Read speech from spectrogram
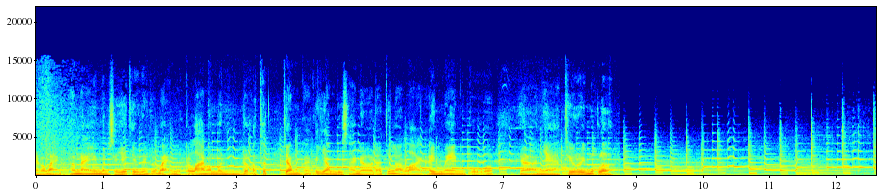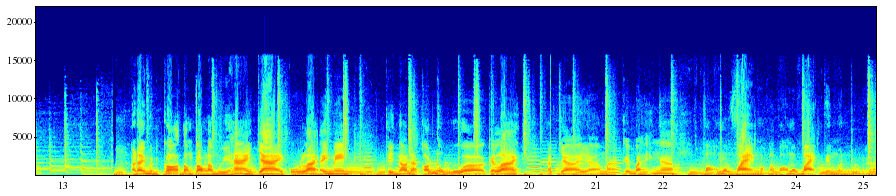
Chào các bạn, hôm nay mình sẽ giới thiệu đến các bạn một cái line mà mình rất là thích trong cái cái dòng designer đó chính là line Amen của nhà, nhà Thierry Mugler. Ở đây mình có tổng cộng là 12 chai của line Amen thì nó đã có đủ à, cái line chai à, mà cái bản à, vỏ màu vàng hoặc là vỏ màu bạc thì mình à,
